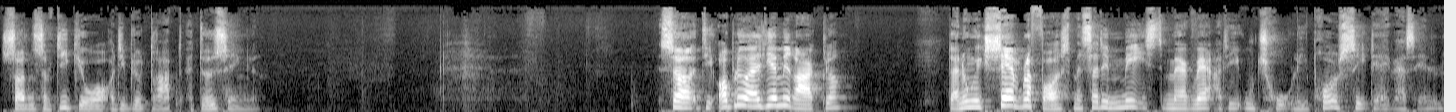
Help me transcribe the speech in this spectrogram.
sådan som de gjorde, og de blev dræbt af dødsenglen. Så de oplever alle de her mirakler. Der er nogle eksempler for os, men så er det mest mærkværdige, utrolige. Prøv at se det i vers 11.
